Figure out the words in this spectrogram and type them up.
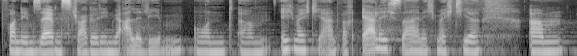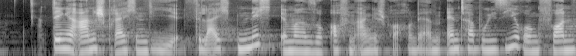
von demselben Struggle, den wir alle leben. Und ähm, ich möchte hier einfach ehrlich sein, ich möchte hier ähm, Dinge ansprechen, die vielleicht nicht immer so offen angesprochen werden. Enttabuisierung von,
